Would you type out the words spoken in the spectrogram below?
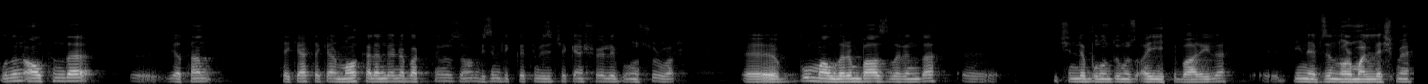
bunun altında e, yatan teker teker mal kalemlerine baktığımız zaman bizim dikkatimizi çeken şöyle bir unsur var. E, bu malların bazılarında e, içinde bulunduğumuz ay itibariyle e, bir nebze normalleşme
